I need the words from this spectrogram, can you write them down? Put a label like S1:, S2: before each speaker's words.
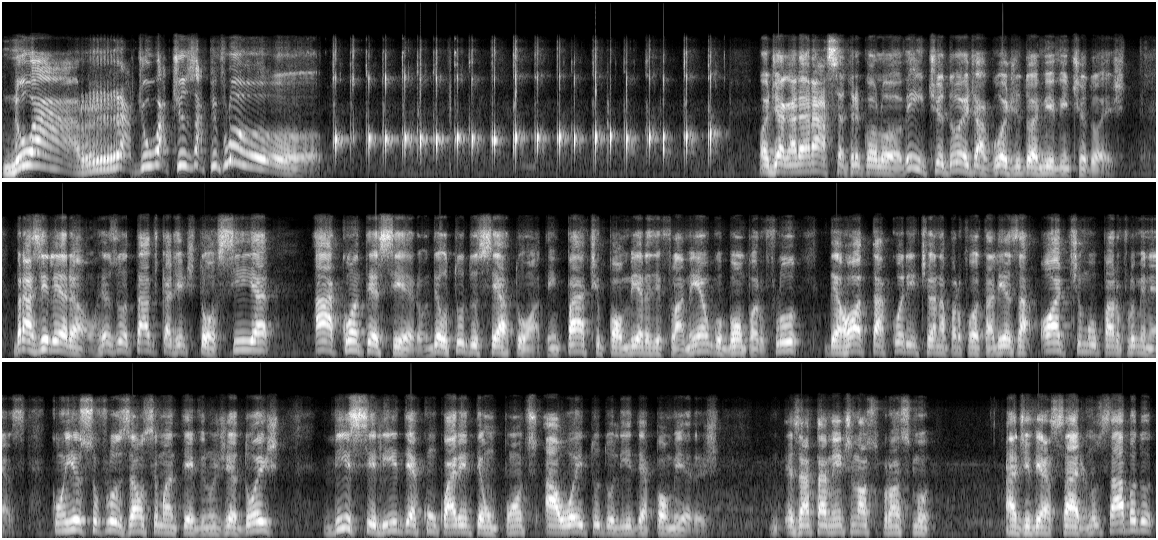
S1: No ar, Rádio WhatsApp Flu. Bom dia, galeraça tricolor. 22 de agosto de 2022. Brasileirão, resultados que a gente torcia aconteceram. Deu tudo certo ontem. Empate Palmeiras e Flamengo, bom para o Flu. Derrota corintiana para o Fortaleza, ótimo para o Fluminense. Com isso, o Flusão se manteve no G2 vice-líder com 41 pontos a 8 do líder Palmeiras. Exatamente nosso próximo adversário no sábado.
